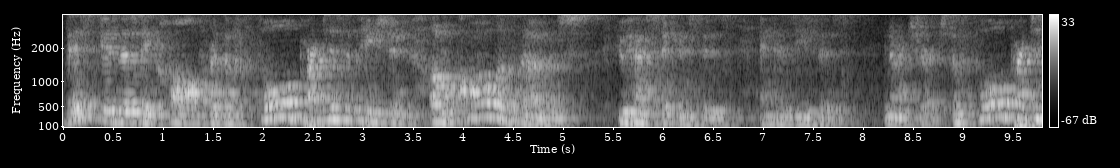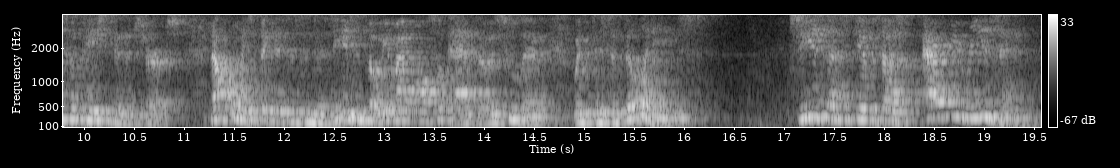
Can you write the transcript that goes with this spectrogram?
this gives us a call for the full participation of all of those who have sicknesses and diseases in our church. The full participation in the church. Not only sicknesses and diseases, but we might also add those who live with disabilities. Jesus gives us every reason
